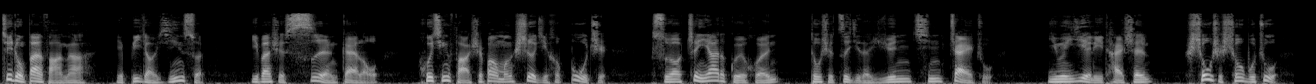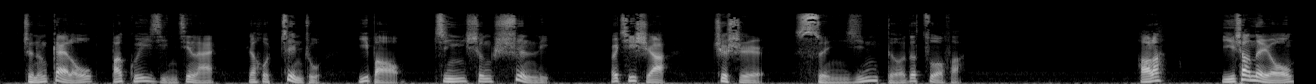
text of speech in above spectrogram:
这种办法呢，也比较阴损，一般是私人盖楼。会请法师帮忙设计和布置，所要镇压的鬼魂都是自己的冤亲债主，因为业力太深，收是收不住，只能盖楼把鬼引进来，然后镇住，以保今生顺利。而其实啊，这是损阴德的做法。好了，以上内容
